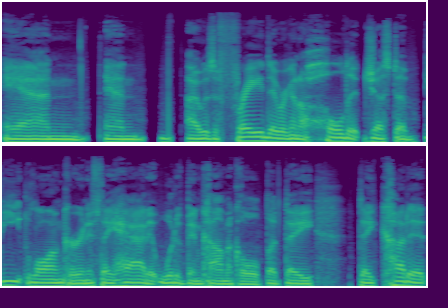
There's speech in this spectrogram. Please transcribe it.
and and I was afraid they were going to hold it just a beat longer, and if they had, it would have been comical. But they they cut it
